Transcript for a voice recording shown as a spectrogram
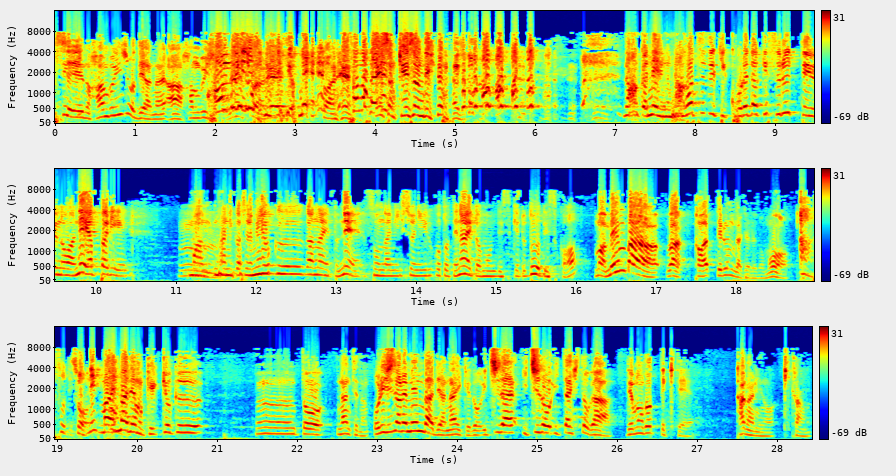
生の半分以上ではない、あ、半分以上、半分以上ですよねそうだね。そんな計算、計算できなくなる。なんかね、長続きこれだけするっていうのはね、やっぱり、まあ何かしら魅力がないとね、そんなに一緒にいることってないと思うんですけど、どうですか？まあメンバーは変わってるんだけれども、あ、そうですそう。まあはい今でも結局、うーんと、なんていうの、オリジナルメンバーではないけど、一度一度いた人が出戻ってきて、かなりの期間、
